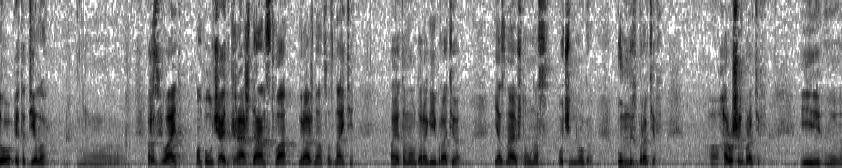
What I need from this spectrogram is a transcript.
кто это дело э, развивает, он получает гражданство, гражданство, знаете. Поэтому, дорогие братья, я знаю, что у нас очень много умных братьев, э, хороших братьев и э,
